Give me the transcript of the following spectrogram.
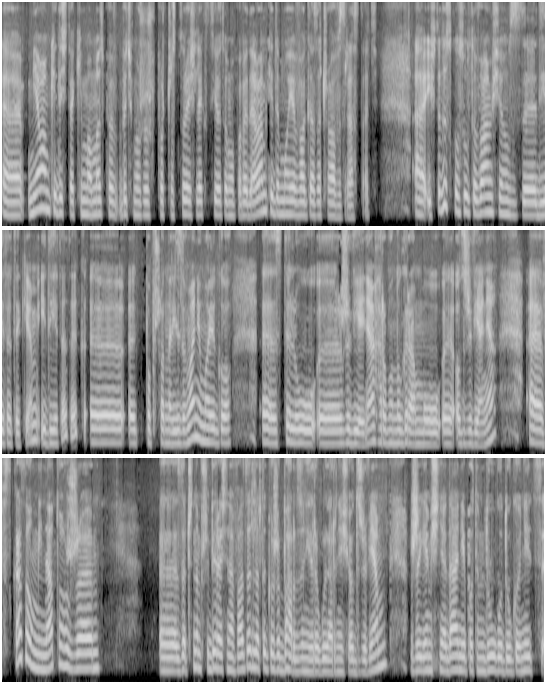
E, Miałam kiedyś taki moment, być może już podczas którejś lekcji o tym opowiadałam, kiedy moja waga zaczęła wzrastać. E, I wtedy skonsultowałam się z dietetykiem i dietetyk e, po przeanalizowaniu mojego stylu żywienia, harmonogramu odżywiania, wskazał mi na to, że zaczynam przybierać na wadze, dlatego że bardzo nieregularnie się odżywiam, że jem śniadanie, potem długo, długo nic, e,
